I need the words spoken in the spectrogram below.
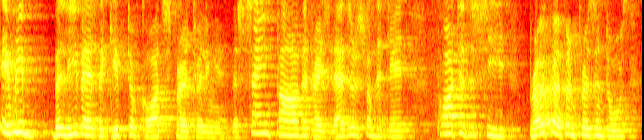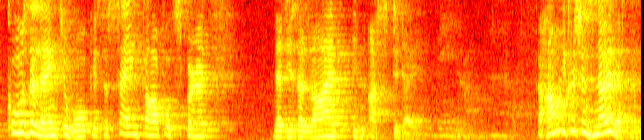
Every believer has the gift of God's Spirit dwelling in. The same power that raised Lazarus from the dead, parted the sea, broke open prison doors, caused the lame to walk, is the same powerful Spirit that is alive in us today. How many Christians know that?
